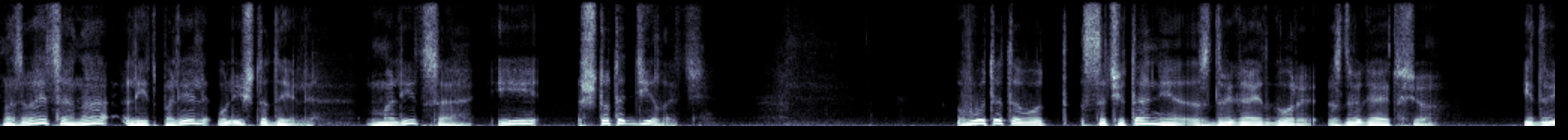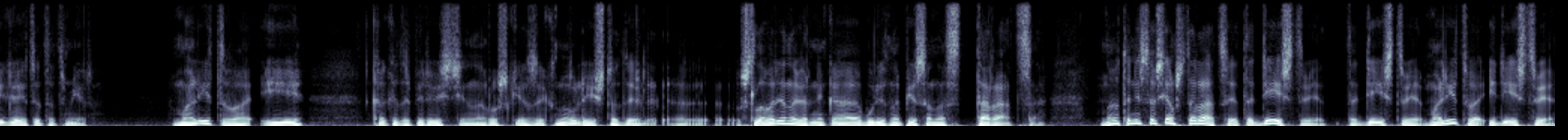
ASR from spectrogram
называется она литпалель улиштадель. Молиться и что-то делать. Вот это вот сочетание сдвигает горы, сдвигает все и двигает этот мир. Молитва и как это перевести на русский язык? Ну, ли штадель. Э, в словаре наверняка будет написано «стараться». Но это не совсем стараться, это действие. Это действие, молитва и действие.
